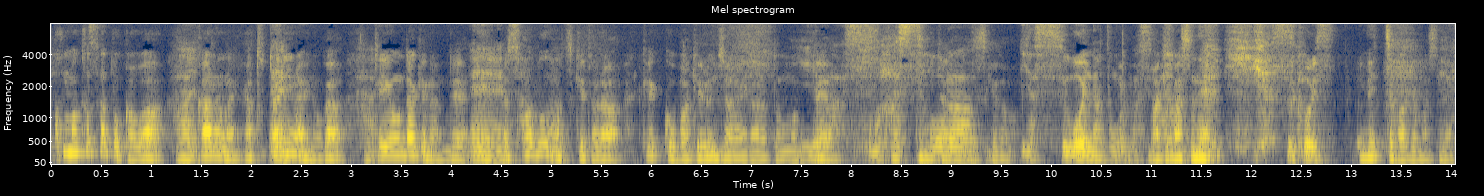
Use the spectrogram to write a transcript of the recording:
細かさとかははい。変わらない、あと足りないのがはい。低音だけなんで、えサブ波つけたら結構化けるんじゃないかなと思ってその発みたん想がですけど。いやすごいなと思います。化けますね。いやすごいです。めっちゃ化けますね。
